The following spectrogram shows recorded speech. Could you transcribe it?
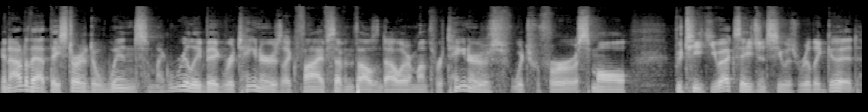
And out of that, they started to win some like really big retainers, like five, seven thousand dollar a month retainers, which for a small boutique UX agency was really good.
